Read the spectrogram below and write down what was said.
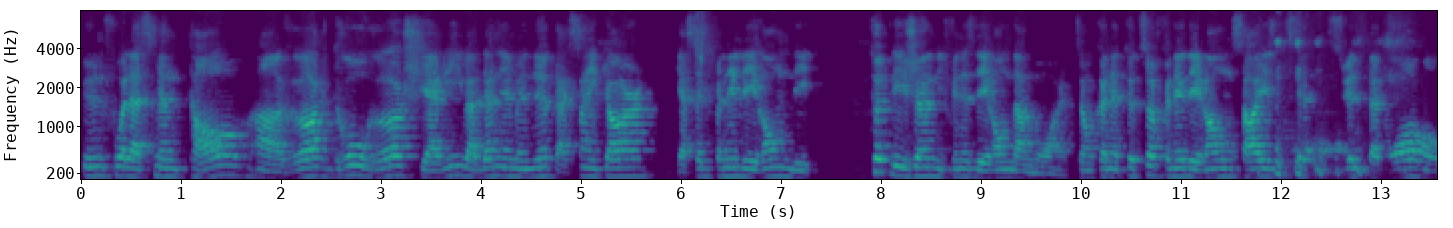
une fois la semaine tard, en roche, gros roche. Ils arrivent à la dernière minute, à 5 heures. Ils essaient de finir les rondes. Les... Tous les jeunes, ils finissent des rondes dans le noir. on connaît tout ça, finir des rondes, 16, 17, 18, fait noir, on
